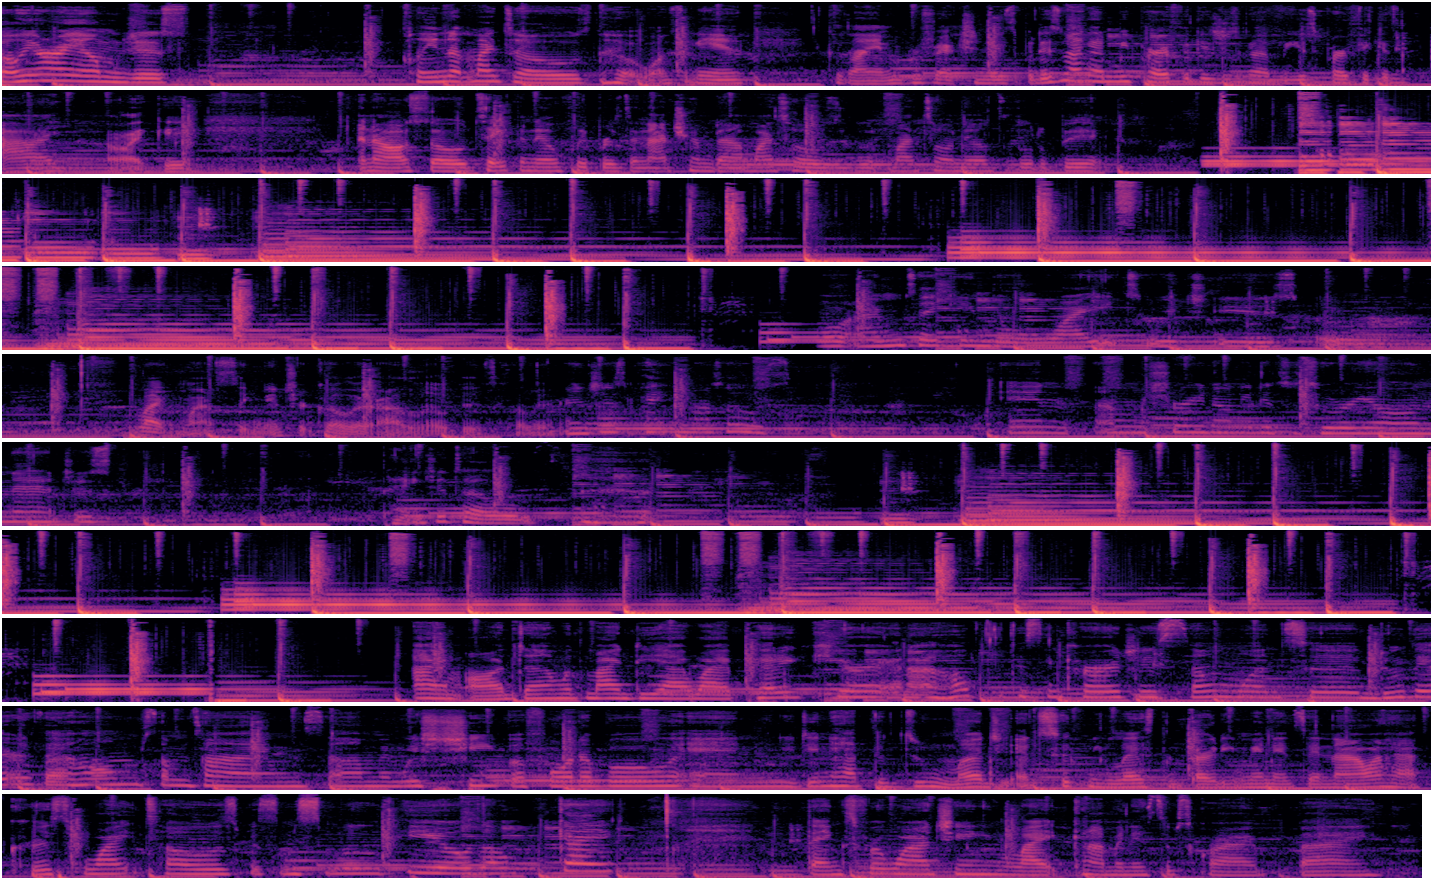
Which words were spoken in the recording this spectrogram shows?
So here I am just cleaning up my toes once again because I am a perfectionist, but it's not gonna be perfect. It's just gonna be as perfect as I like it. And I also take the nail clippers and I trim down my toes, with my toenails a little bit. on that. Just paint your toes. I am all done with my DIY pedicure, and I hope that this encourages someone to do theirs at home sometimes. Um, it was cheap, affordable, didn't have to do much. It took me less than 30 minutes, and now I have crisp white toes with some smooth heels. Okay. Thanks for watching. Like, comment, and subscribe. Bye.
